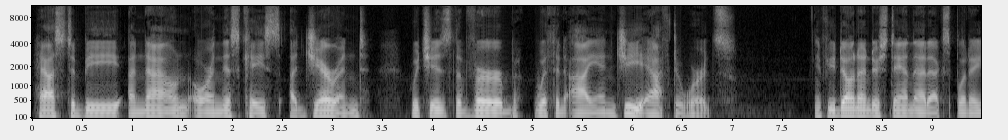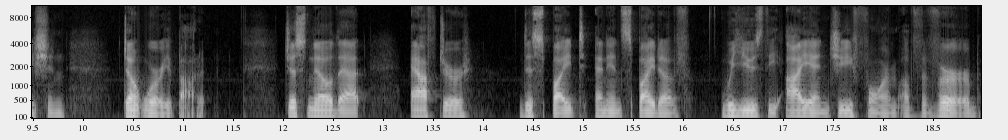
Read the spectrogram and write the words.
has to be a noun, or in this case, a gerund, which is the verb with an ing afterwards. If you don't understand that explanation, don't worry about it. Just know that after despite and in spite of, we use the ing form of the verb.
